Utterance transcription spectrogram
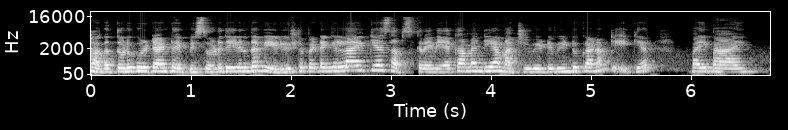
ഭാഗത്തോട് കൂടിയിട്ടാണ് എപ്പിസോഡ് തീരുന്നത്. വീഡിയോ ഇഷ്ടപ്പെട്ടെങ്കിൽ ലൈക്ക് ചെയ്യുക സബ്സ്ക്രൈബ് ചെയ്യുക കമന്റ് ചെയ്യുക. മറ്റൊരു വീഡിയോ വീണ്ടും കാണാം. ടേക്ക് കെയർ ബൈ ബൈ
